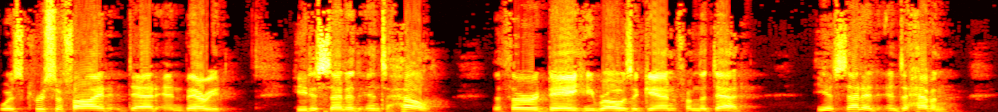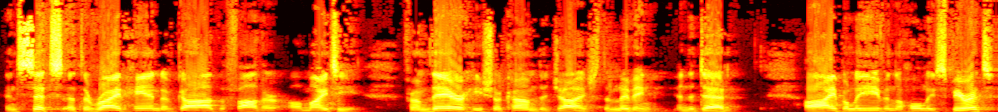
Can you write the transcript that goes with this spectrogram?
was crucified, dead, and buried. He descended into hell. The third day he rose again from the dead. He ascended into heaven and sits at the right hand of God the Father Almighty. From there he shall come to judge the living and the dead. I believe in the Holy Spirit,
